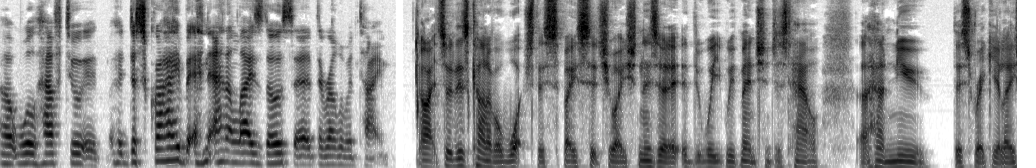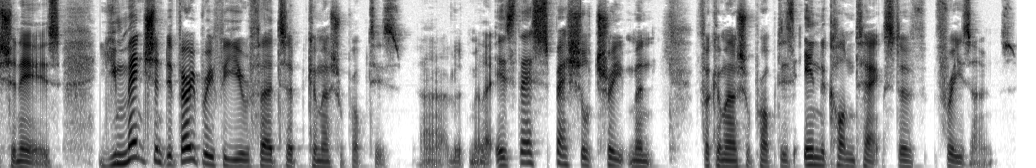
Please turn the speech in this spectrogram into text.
we'll have to describe and analyze those at the relevant time all right, so it is kind of a watch this space situation, is it? We we've mentioned just how how new this regulation is. You mentioned it very briefly, you referred to commercial properties, uh, Ludmila. Is there special treatment for commercial properties in the context of free zones?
